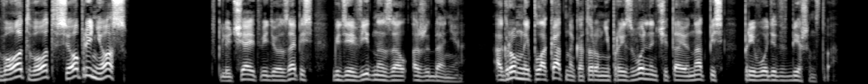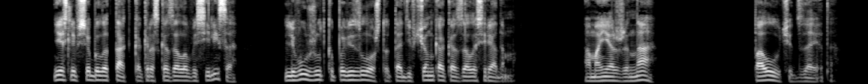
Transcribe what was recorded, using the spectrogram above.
«Вот-вот, все принес!» Включает видеозапись, где видно зал ожидания. Огромный плакат, на котором непроизвольно читаю надпись, приводит в бешенство. Если все было так, как рассказала Василиса, Льву жутко повезло, что та девчонка оказалась рядом. А моя жена получит за это.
